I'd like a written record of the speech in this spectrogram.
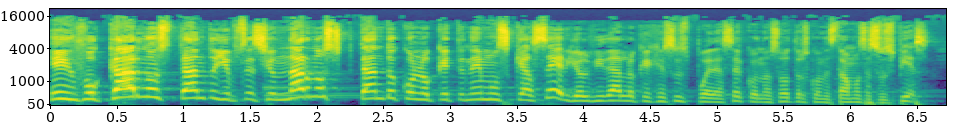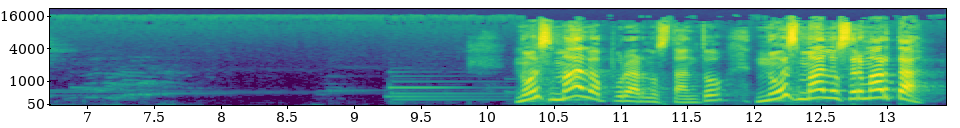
enfocarnos tanto y obsesionarnos tanto con lo que tenemos que hacer y olvidar lo que Jesús puede hacer con nosotros cuando estamos a sus pies. No es malo apurarnos tanto. No es malo ser Marta.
